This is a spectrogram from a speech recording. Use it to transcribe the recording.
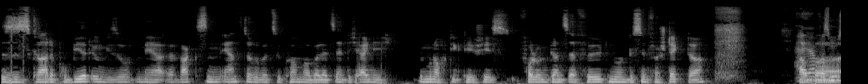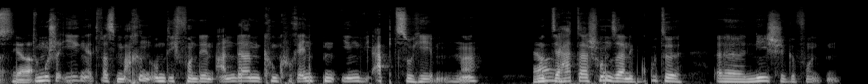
Dass es gerade probiert, irgendwie so mehr erwachsen, ernst darüber zu kommen, aber letztendlich eigentlich immer noch die Klischees voll und ganz erfüllt, nur ein bisschen versteckter. Aber, ja, musst, ja. du musst ja irgendetwas machen, um dich von den anderen Konkurrenten irgendwie abzuheben, ne? Ja. Und der hat da schon seine gute äh, Nische gefunden.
